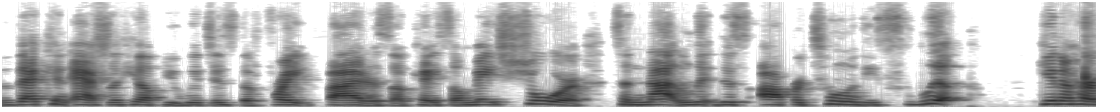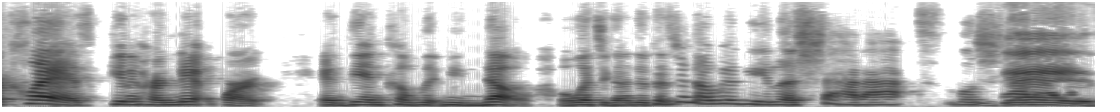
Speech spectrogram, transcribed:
that can actually help you, which is the freight fighters. Okay. So make sure to not let this opportunity slip. Get in her class, get in her network, and then come let me know what you're gonna do. Because you know, we'll give you a little shout outs, little shout yes.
